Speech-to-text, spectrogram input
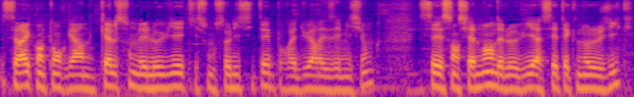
c'est vrai que quand on regarde quels sont les leviers qui sont sollicités pour réduire les émissions, c'est essentiellement des leviers assez technologiques.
